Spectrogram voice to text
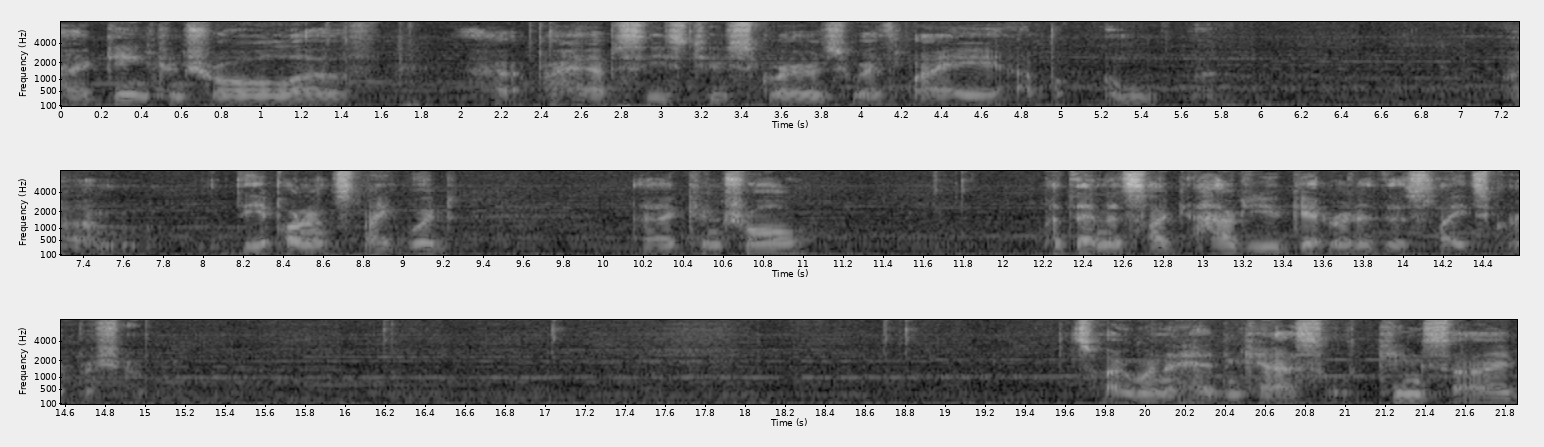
uh, gain control of uh, perhaps these two squares with my oh, um, the opponent's knight would uh, control. But then it's like, how do you get rid of this light square bishop? So I went ahead and castled kingside.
